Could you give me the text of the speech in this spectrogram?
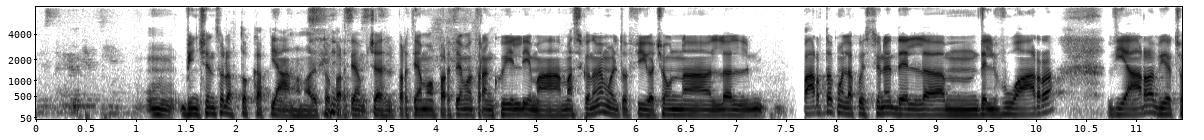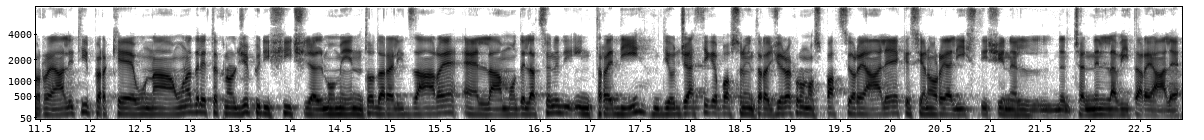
questa grande azienda. Mm, Vincenzo la tocca piano, no? ha detto partiamo, cioè, partiamo, partiamo tranquilli, ma, ma, secondo me è molto figo. C'è un, l, parto con la questione del, um, del VR, VR, Virtual Reality, perché una, una, delle tecnologie più difficili al momento da realizzare è la modellazione di, in 3D di oggetti che possono interagire con uno spazio reale e che siano realistici nel, nel, cioè nella vita reale.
